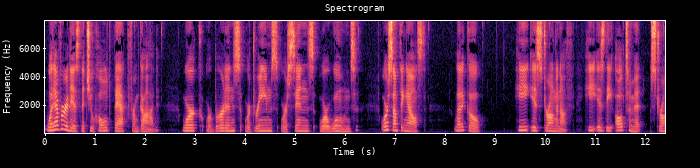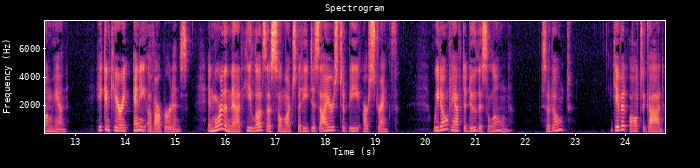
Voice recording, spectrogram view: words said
Whatever it is that you hold back from God work or burdens or dreams or sins or wounds or something else let it go. He is strong enough. He is the ultimate strong man. He can carry any of our burdens. And more than that, He loves us so much that He desires to be our strength. We don't have to do this alone. So don't. Give it all to God.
